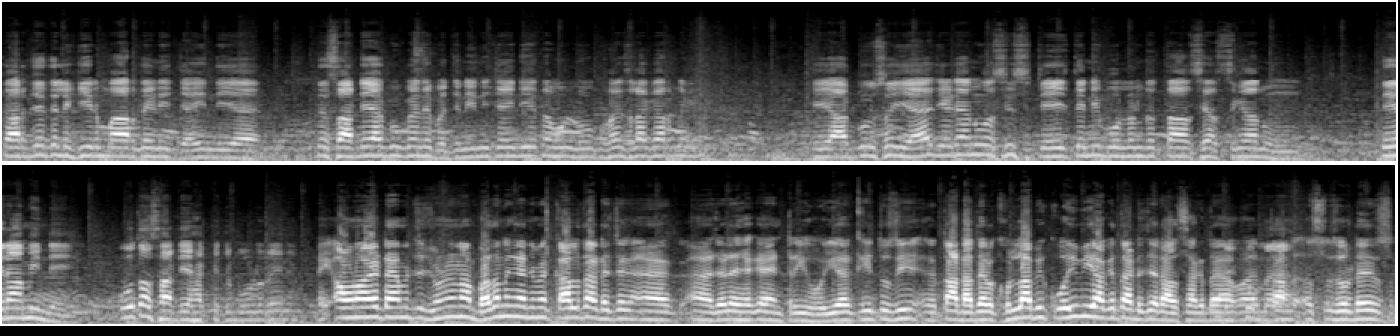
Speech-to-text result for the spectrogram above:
ਕਰਜ਼ੇ ਤੇ ਲਕੀਰ ਮਾਰ ਦੇਣੀ ਚਾਹੀਦੀ ਹੈ ਤੇ ਸਾਡੇ ਆਗੂ ਕਹਿੰਦੇ ਵੱਜਣੀ ਨਹੀਂ ਚਾਹੀਦੀ ਇਹ ਤਾਂ ਹੁਣ ਲੋਕ ਫੈਸਲਾ ਕਰਨਗੇ। ਇਹ ਆਗੂ ਸਹੀ ਹੈ ਜਿਹੜਿਆਂ ਨੂੰ ਅਸੀਂ ਸਟੇਜ ਤੇ ਨਹੀਂ ਬੋਲਣ ਦਿੱਤਾ ਸਿਆਸੀਆਂ ਨੂੰ 13 ਮਹੀਨੇ ਉਹ ਤਾਂ ਸਾਡੇ ਹੱਕ 'ਚ ਬੋਲ ਰਹੇ ਨੇ। ਨਹੀਂ ਆਉਣ ਵਾਲੇ ਟਾਈਮ 'ਚ ਜੁੜਨਾ ਵਧਣਗੀਆਂ ਜਿਵੇਂ ਕੱਲ ਤੁਹਾਡੇ ਚ ਅਹ, ਅਹ, ਜਿਹੜੇ ਹੈਗਾ ਐਂਟਰੀ ਹੋਈ ਆ ਕਿ ਤੁਸੀਂ ਤੁਹਾਡਾ ਦਿਲ ਖੁੱਲਾ ਵੀ ਕੋਈ ਵੀ ਆ ਕੇ ਤੁਹਾਡੇ ਚ ਰਲ ਸਕਦਾ ਹੈ, ਤੁਹਾਨੂੰ- ਤੁਹਾਡੇ ਸ-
